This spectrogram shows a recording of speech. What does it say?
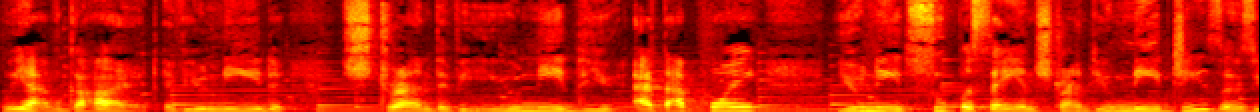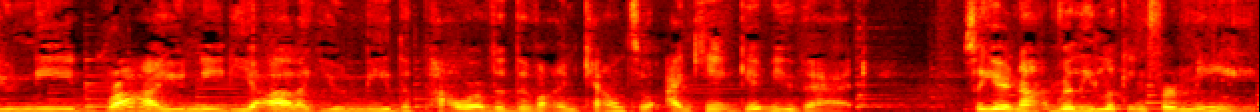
We have God. If you need strength, if you need you at that point, you need Super Saiyan strength. You need Jesus. You need Ra. You need Yah. Like you need the power of the divine council. I can't give you that. So you're not really looking for me.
